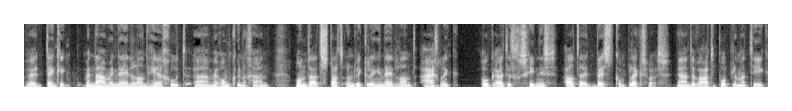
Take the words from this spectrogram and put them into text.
we denk ik met name in Nederland heel goed mee om kunnen gaan. Omdat stadsontwikkeling in Nederland eigenlijk ook uit het geschiedenis altijd best complex was. Ja, de waterproblematiek,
